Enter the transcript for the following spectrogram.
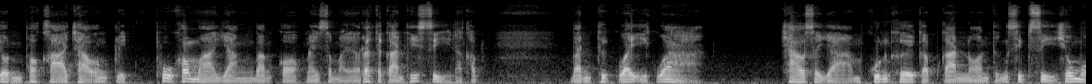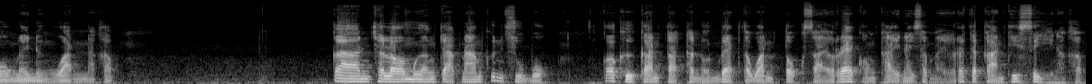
จนพ่อค้าชาวอังกฤษผู้เข้ามายังบางกอกในสมัยรัชกาลที่ 4 นะครับ บันทึกไว้อีกว่า ชาวสยามคุ้นเคยกับการนอนถึง 14 ชั่วโมงใน 1 วันนะครับ การชะลอเมืองจากน้ำขึ้นสู่บก ก็คือการตัดถนนแบบตะวันตกสายแรกของไทยในสมัยรัชกาลที่ 4 นะครับ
